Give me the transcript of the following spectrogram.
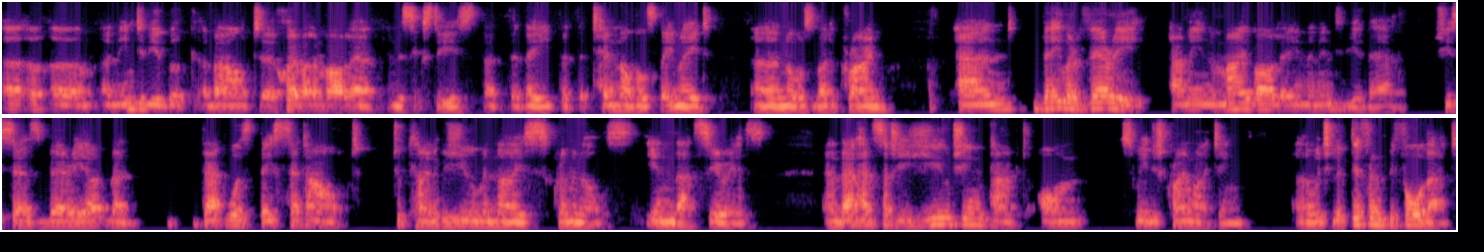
uh, uh, um, an interview book about uh, Sjöwall in the '60s. That, that they that the ten novels they made, uh, novels about a crime, and they were very. I mean, Maj Wahlöö in an interview there, she says very uh, that that was they set out to kind of humanize criminals in that series, and that had such a huge impact on Swedish crime writing, uh, which looked different before that.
